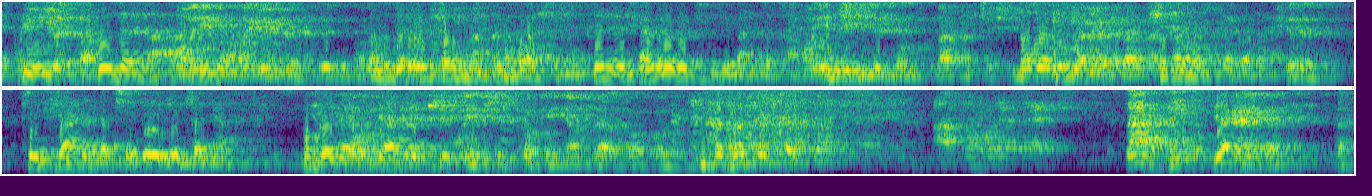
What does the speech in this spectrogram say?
jak Józefa. Józefa. Mojej mamy Józef. Józef, twoi mamy, no właśnie, więc ktoś wiedział, że rodzinnie bardzo. A moje imieniny są dwa dni wcześniej. No generalna. 17, tak. 17. Czyli kwiaty dla Ciebie i życzenia. Pogoda ofiary przyjmuje wszystko, pieniądze, alkohol. Tak, więc Jak najbardziej. Tak.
